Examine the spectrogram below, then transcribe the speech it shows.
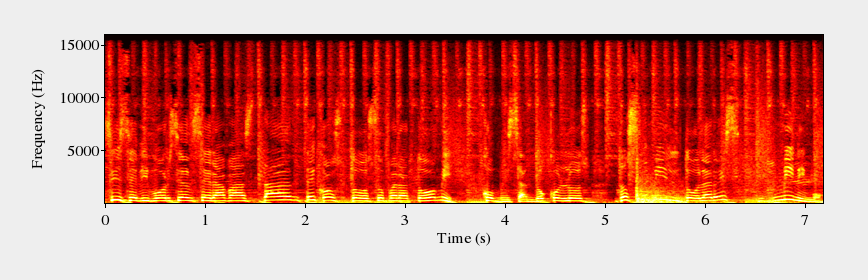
si se divorcian será bastante costoso para Tommy, comenzando con los 12 mil dólares mínimo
